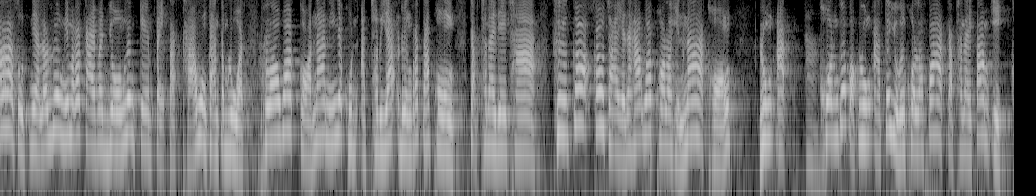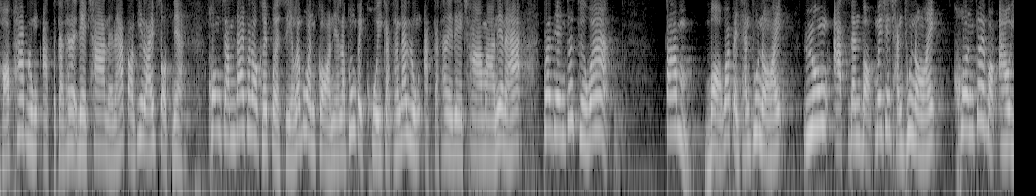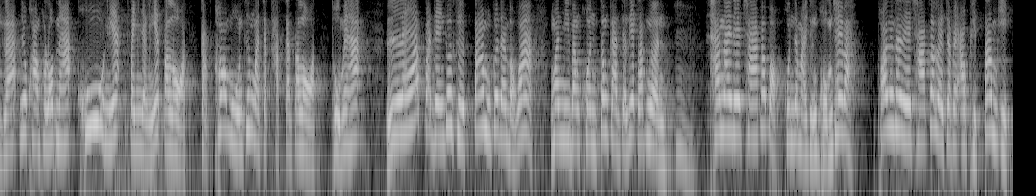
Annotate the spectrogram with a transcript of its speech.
ล่าสุดเนี่ยแล้วเรื่องนี้มันก็กลายเป็นโยงเรื่องเกมเตะตัดขาวงการตำรวจ เพราะว่าก่อนหน้านี้เนี่ยคุณอัจฉริยะเรืองรัตนพงศ์กับทนายเดชา คือก็เข้าใจนะฮะว่าพอเราเห็นหน้าของลุงอัดอ่าคนก็บอกลุงอัดก็อยู่เป็นคนละฝากกับทนายตั้มอีก ขอภาพลุงอัดกับทนายเดชาหน่อยนะฮะตอนที่ไลฟ์สดเนี่ยคงจำได้เพราะเราเคยเปิดเสียงแล้วเมื่อวันก่อนเนี่ยเราเพิ่งไปคุยกับทางด้านลุงอัดกับทนายเดชามาเนี่ยนะฮะประเด็นก็คือว่าตั้มบอกว่าเป็นชั้นผู้น้อย ลุงอัดดันบอกไม่ใช่ชั้นผู้น้อย คนก็เลยบอกเอาอีกแล้ว ด้วยความเคารพนะฮะคู่เนี้ยเป็นอย่างเนี้ยตลอดกับข้อมูลซึ่งมันจะขัดกันตลอดถูกไหมฮะแล้วประเด็นก็คือตั้มก็ดันบอกว่ามันมีบางคนต้องการจะเรียกรับเงินอืมทนายเดชาก็บอกคุณจะหมายถึงผมใช่ป่ะเพราะฉะนั้นทนายเดชาก็เลยจะไปเอาผิดตั้มอีก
